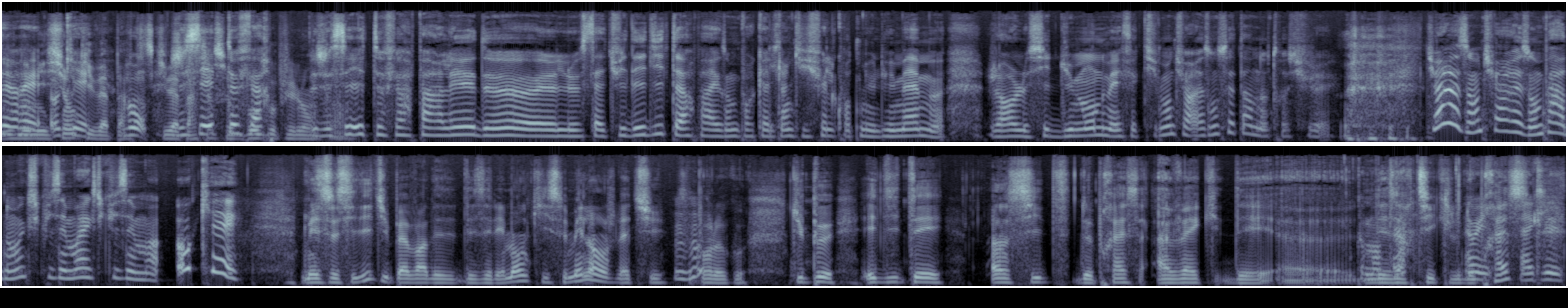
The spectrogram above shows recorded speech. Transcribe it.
une, émission qui va, par- Bon, qui va partir sur faire- beaucoup plus longtemps. J'essayais de te faire parler de euh, le statut d'éditeur, par exemple, pour quelqu'un qui fait le contenu lui-même, genre le site du Monde. Mais effectivement, tu as raison, c'est un autre sujet. tu as raison, tu as raison. Pardon, excusez-moi, excusez-moi. Ok. Mais ceci dit, tu peux avoir des, des éléments qui se mélangent là-dessus, Mhm. pour le coup. Tu peux éditer un site de presse avec des, euh, des articles de oui, presse. les-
